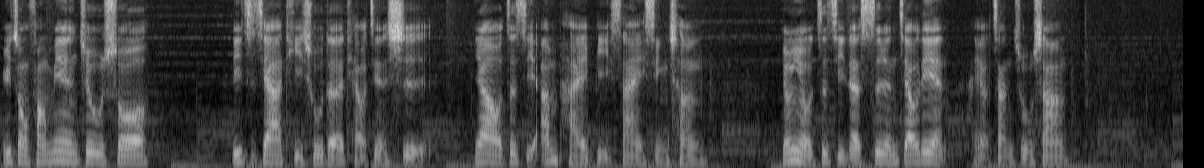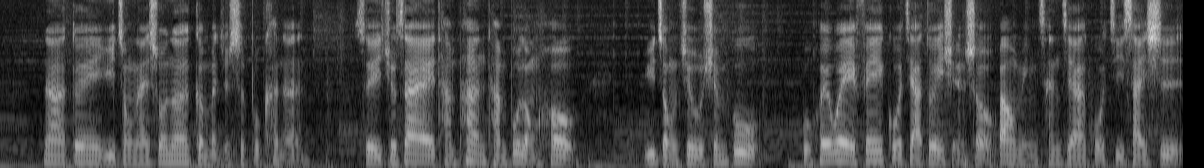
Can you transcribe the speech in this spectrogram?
于总方面就说，李子嘉提出的条件是要自己安排比赛行程，拥有自己的私人教练，还有赞助商。那对于总来说呢，根本就是不可能。所以就在谈判谈不拢后，于总就宣布不会为非国家队选手报名参加国际赛事。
